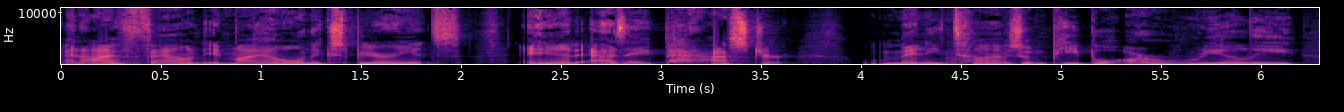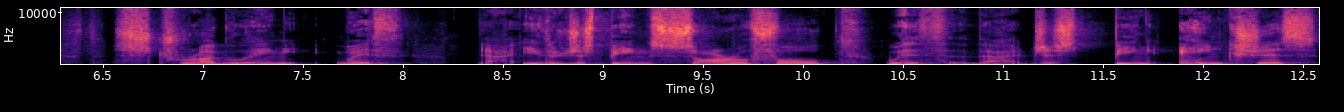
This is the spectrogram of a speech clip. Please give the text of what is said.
And I've found in my own experience and as a pastor, many times when people are really struggling with uh, either just being sorrowful, with uh, just being anxious.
